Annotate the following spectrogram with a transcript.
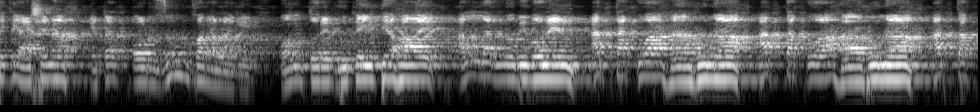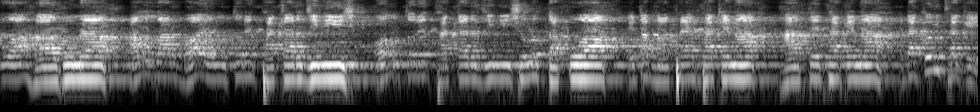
থেকে আসে না, এটা অর্জন করা লাগে। অন্তরে ঢুকাইতে হয়, আল্লাহর নবী বলেন, আত্তাকুয়া হাহুনা আত্তাকুয়া হাহুনা আত্তাকুয়া হাহুনা। আল্লাহর ভয় অন্তরে থাকার জিনিস, অন্তরে থাকার জিনিস হলো তাকুয়া। এটা মাথায় থাকে না, হাতে থাকে না, এটা কই থাকে?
